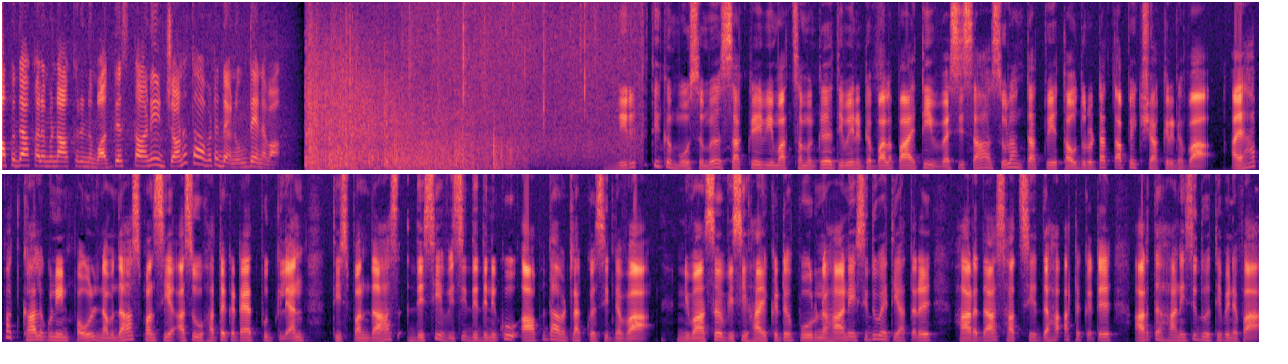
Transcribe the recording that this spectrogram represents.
ආපදා කළමනාකරණ මධ්‍යස්ථානයේ ජනතාවට දැනුම් දෙනවා. නිරිතතික මෝසම සක්‍රේවීමත් සමඟ දිවෙනට බලපා ඇති වැසි සහ සුළන් තත්වය තවදුරටත් අපේක්ෂා කරනවා. අයහපත් කාලගුණින් පවුල් නමදහස් පන්සිය අසූ හතකට ඇත් පුද්ගලයන් තිස් පන්දහස් දෙසේ විසි දෙදෙනෙකු ආපදාවට ලක්ව සිටනවා. නිවාස විසි හයකට පූර්ණහානි සිදුව ඇති අතර හාරදා සත්සය දහ අටකට අර්ථහානි සිදුව තිබෙනවා.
